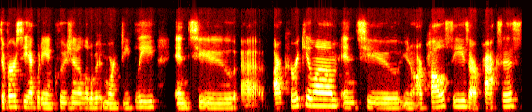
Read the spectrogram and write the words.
diversity, equity, inclusion a little bit more deeply into uh, our curriculum, into you know our policies, our praxis,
